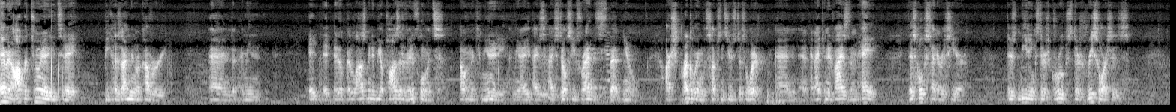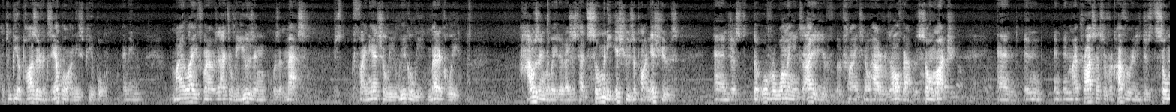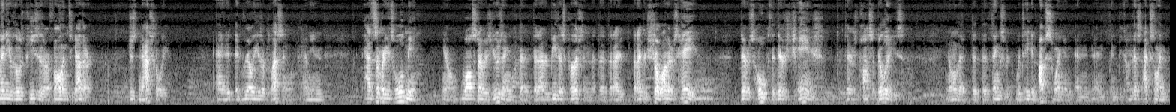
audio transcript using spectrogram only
I have an opportunity today because I'm in recovery. And I mean, it, it, it allows me to be a positive influence out in the community. I mean, I, I, I still see friends that, you know, are struggling with substance use disorder. And, and, and I can advise them, hey, this Hope Center is here. There's meetings, there's groups, there's resources. I can be a positive example on these people. I mean, my life when I was actively using was a mess. Financially, legally, medically, housing related. I just had so many issues upon issues. And just the overwhelming anxiety of, of trying to know how to resolve that was so much. And in, in, in my process of recovery, just so many of those pieces are falling together just naturally. And it, it really is a blessing. I mean, had somebody told me you know, whilst I was using, that, that I would be this person, that, that, that I that I could show others, hey, there's hope, that there's change, that there's possibilities, you know, that, that, that things would, would take an upswing and, and, and, and become this excellent,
